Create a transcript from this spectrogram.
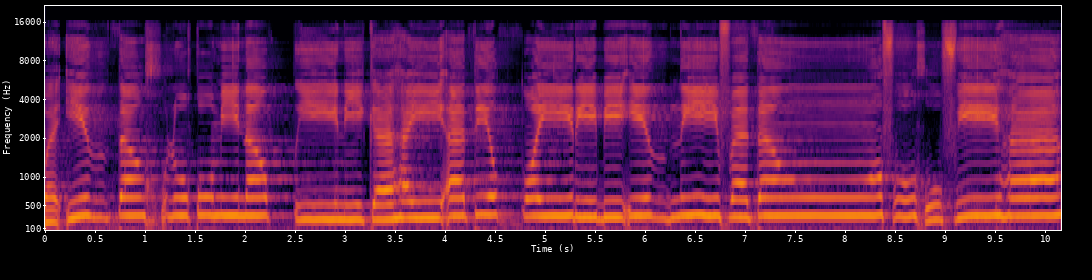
وإذ تخلق من الطين كهيئة الطير بإذني فتنفخ فيها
